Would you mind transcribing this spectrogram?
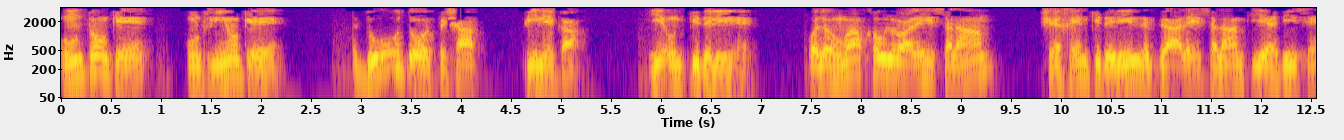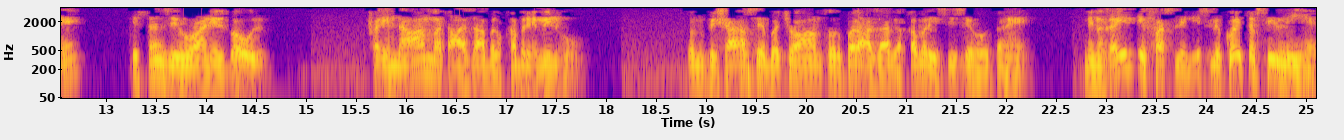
اونٹوں کے، اونٹنیوں کے دودھ اور پیشاب پینے کا، یہ ان کی دلیل ہے. ولہما قول علیہ السلام. شیخین کی دلیل نبی علیہ السلام کی یہ حدیث ہے کہ عن البول، فإن عامت عذاب القبر من ہو تم پیشاب سے بچو، عام طور پر عذاب قبر اسی سے ہوتا ہے۔ من غیر فصل، اس میں کوئی تفصیل نہیں ہے۔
